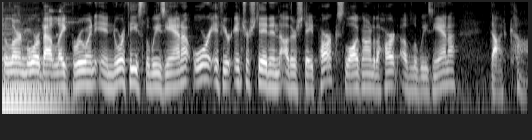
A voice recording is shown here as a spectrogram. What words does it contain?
To learn more about Lake Bruin in northeast Louisiana, or if you're interested in other state parks, log on to theheartoflouisiana.com.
